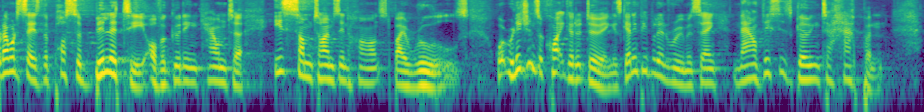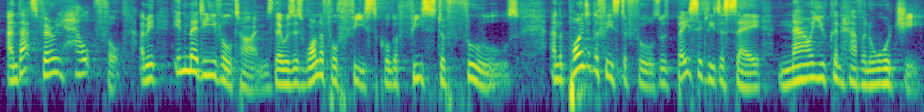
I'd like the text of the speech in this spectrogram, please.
what I want to say is the possibility of a good encounter is sometimes enhanced by rules. What religions are quite good at doing is getting people in a room and saying, "Now this is going to happen," and that's very helpful. I mean, in medieval times, there was this wonderful feast called the Feast of Fools, and the point of the Feast of Fools was basically to say, "Now you can have an orgy.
